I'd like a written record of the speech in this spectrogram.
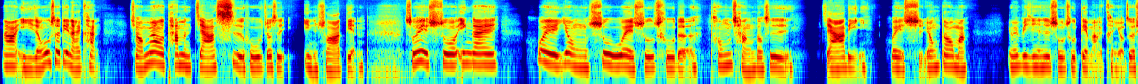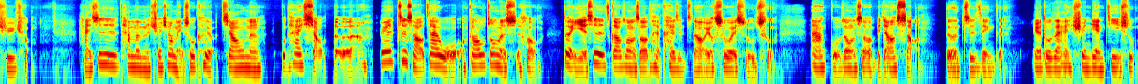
那以人物设定来看，小妙他们家似乎就是印刷店，所以说应该会用数位输出的，通常都是家里会使用到吗？因为毕竟是输出店嘛，可能有这个需求，还是他们学校美术课有教呢？不太晓得啦。因为至少在我高中的时候，对，也是高中的时候才开始知道有数位输出。那国中的时候比较少得知这个。因为都在训练技术，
